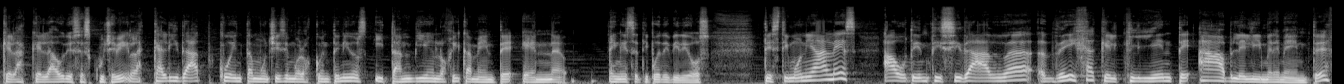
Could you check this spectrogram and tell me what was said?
que, la, que el audio se escuche bien. La calidad cuenta muchísimo los contenidos y también, lógicamente, en uh, en este tipo de videos testimoniales. Autenticidad, deja que el cliente hable libremente,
